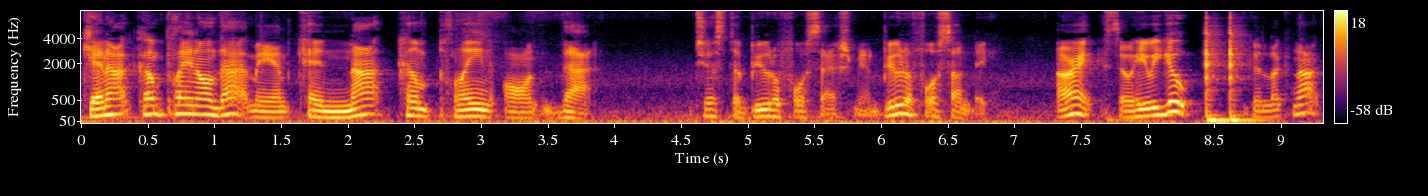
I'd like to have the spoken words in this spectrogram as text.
Cannot complain on that, man. Cannot complain on that. Just a beautiful sesh, man. Beautiful Sunday. All right, so here we go. Good luck, knock.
